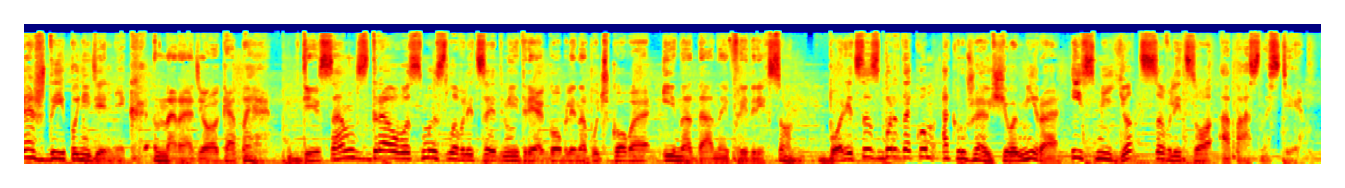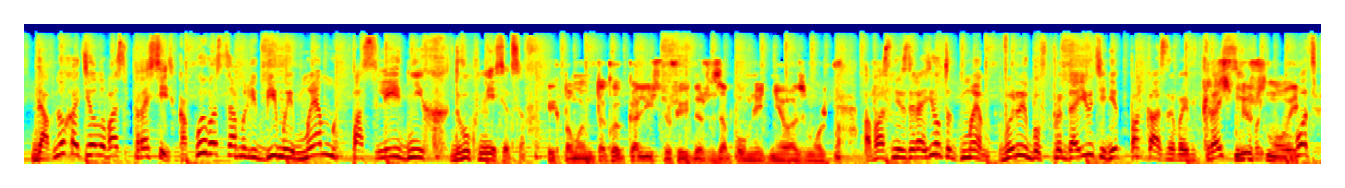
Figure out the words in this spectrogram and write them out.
Каждый понедельник на Радио КП. Десант здравого смысла в лице Дмитрия Гоблина-Пучкова и Наданы Фридрихсон борется с бардаком окружающего мира и смеется в лицо опасности. Давно хотела вас спросить, какой у вас самый любимый мем последних двух месяцев? Их, по-моему, такое количество, что их даже запомнить невозможно. А вас не заразил этот мем? Вы рыбов продаете, нет, показываем. Красивый. Смешной. Вот.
